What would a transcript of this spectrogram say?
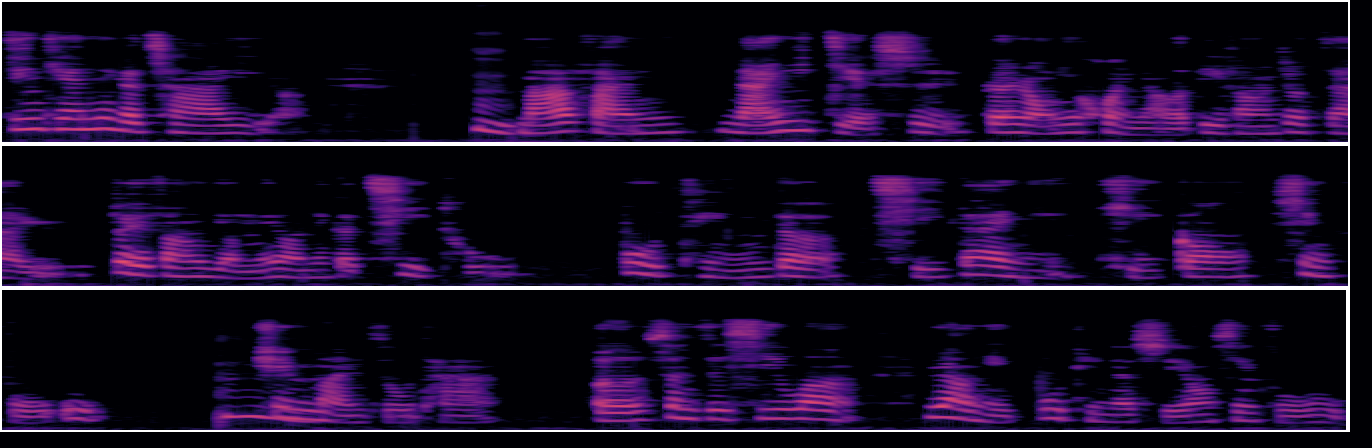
今天那个差异啊。嗯，麻烦难以解释跟容易混淆的地方就在于对方有没有那个企图，不停的期待你提供性服务，去满足他，而甚至希望让你不停的使用性服务，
